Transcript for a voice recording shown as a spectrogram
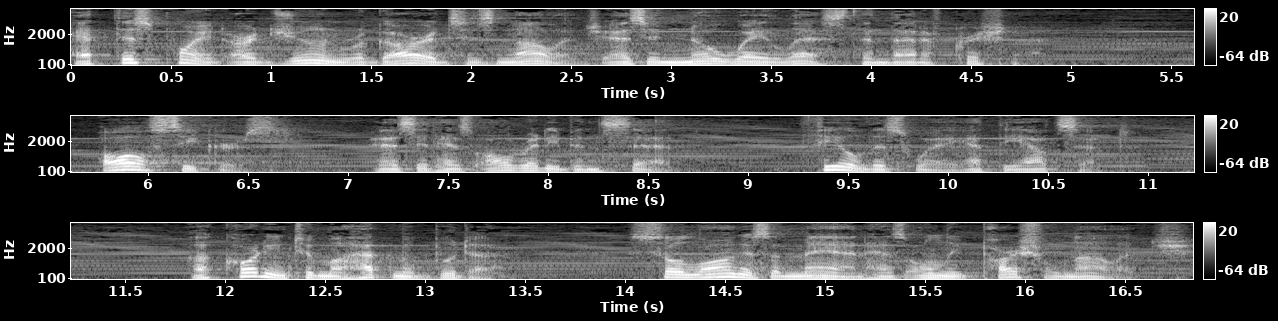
At this point, Arjun regards his knowledge as in no way less than that of Krishna. All seekers, as it has already been said, feel this way at the outset. According to Mahatma Buddha, so long as a man has only partial knowledge,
